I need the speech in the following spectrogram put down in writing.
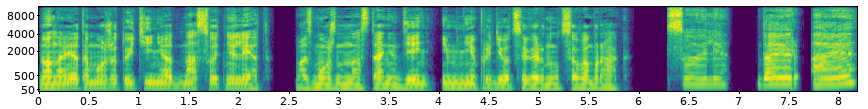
Но на это может уйти не одна сотня лет. Возможно, настанет день, и мне придется вернуться во мрак». «Сойле? Дайр Аэ?»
